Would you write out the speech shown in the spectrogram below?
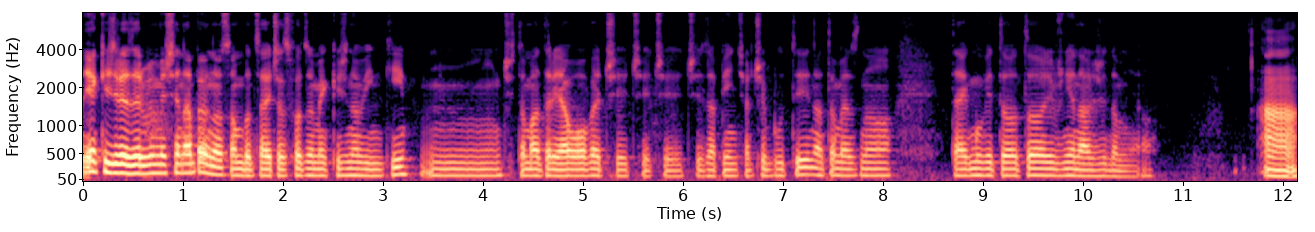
jakieś rezerwy myślę na pewno są, bo cały czas wchodzą jakieś nowinki, mm, czy to materiałowe, czy, czy, czy, czy zapięcia, czy buty. Natomiast no, tak jak mówię, to, to już nie należy do mnie. O. A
